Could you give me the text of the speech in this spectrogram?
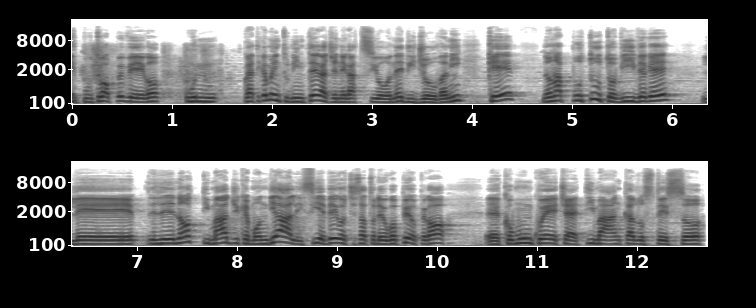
e purtroppo è vero, un, praticamente un'intera generazione di giovani che non ha potuto vivere le, le notti magiche mondiali. Sì, è vero, c'è stato l'europeo, però eh, comunque cioè, ti manca lo stesso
